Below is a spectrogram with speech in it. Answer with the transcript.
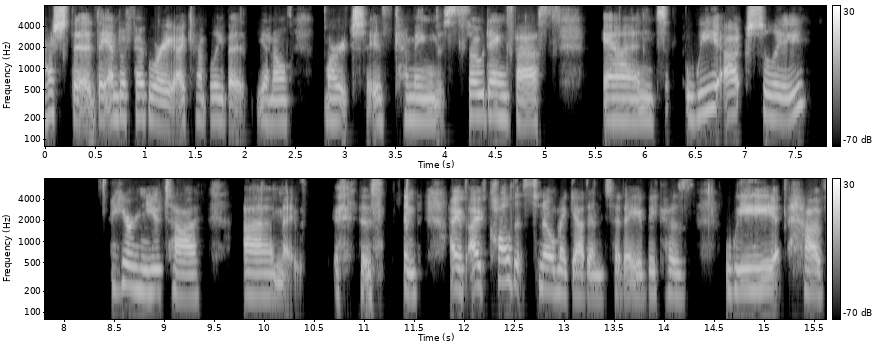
gosh, the, the end of February. I can't believe it. You know, March is coming so dang fast. And we actually, here in Utah, um, and I've, I've called it Snowmageddon today because we have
